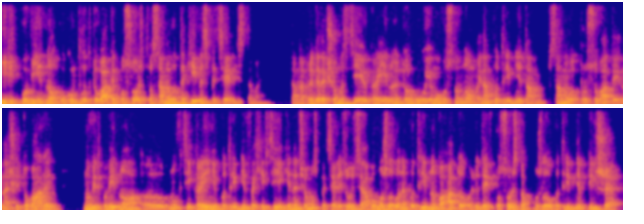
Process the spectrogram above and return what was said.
і відповідно укомплектувати посольство саме от такими спеціалістами. Там, наприклад, якщо ми з цією країною торгуємо в основному, і нам потрібні там саме от просувати наші товари. Ну, відповідно, е, ну в цій країні потрібні фахівці, які на цьому спеціалізуються, або можливо не потрібно багато людей в посольствах, можливо, потрібно більше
